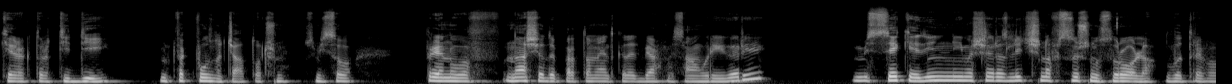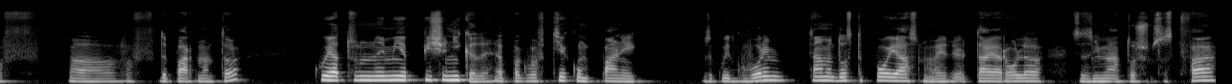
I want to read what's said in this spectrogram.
character TD, това какво означава точно? В смисъл, примерно в нашия департамент, където бяхме само ригари, всеки един имаше различна всъщност роля вътре в, а, в департмента, която не ми я пише никъде. А пък в тия компании, за които говорим, там е доста по-ясно. Е, тая роля се занимава точно с това,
